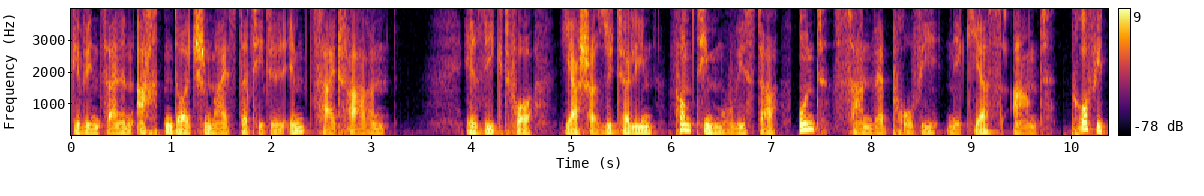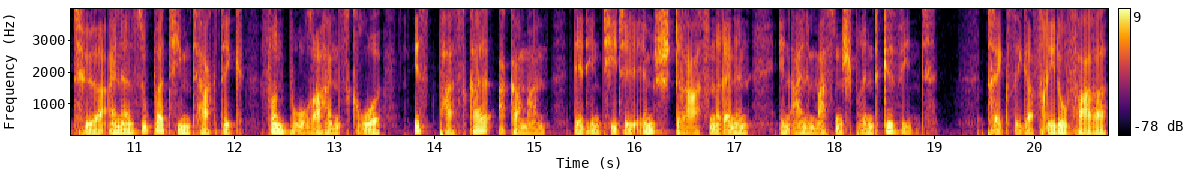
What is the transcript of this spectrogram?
gewinnt seinen achten deutschen Meistertitel im Zeitfahren. Er siegt vor Jascha Sütterlin vom Team Movistar und Sunweb-Profi Nikias Arndt. Profiteur einer Superteam-Taktik von Bora Hansgrohe ist Pascal Ackermann, der den Titel im Straßenrennen in einem Massensprint gewinnt. Drecksiger Fredo-Fahrer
